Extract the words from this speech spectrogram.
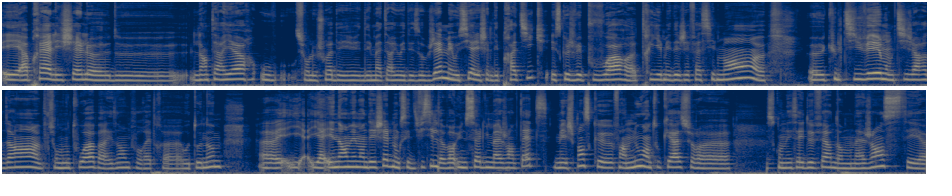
et après, à l'échelle euh, de l'intérieur ou sur le choix des, matériaux et des objets, mais aussi à l'échelle des pratiques, est-ce que je vais pouvoir euh, trier mes déchets facilement euh, cultiver mon petit jardin sur mon toit, par exemple, pour être autonome? Il y, a énormément d'échelles, donc c'est difficile d'avoir une seule image en tête. Mais je pense que, enfin, nous, en tout cas, sur ce qu'on essaye de faire dans mon agence, c'est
